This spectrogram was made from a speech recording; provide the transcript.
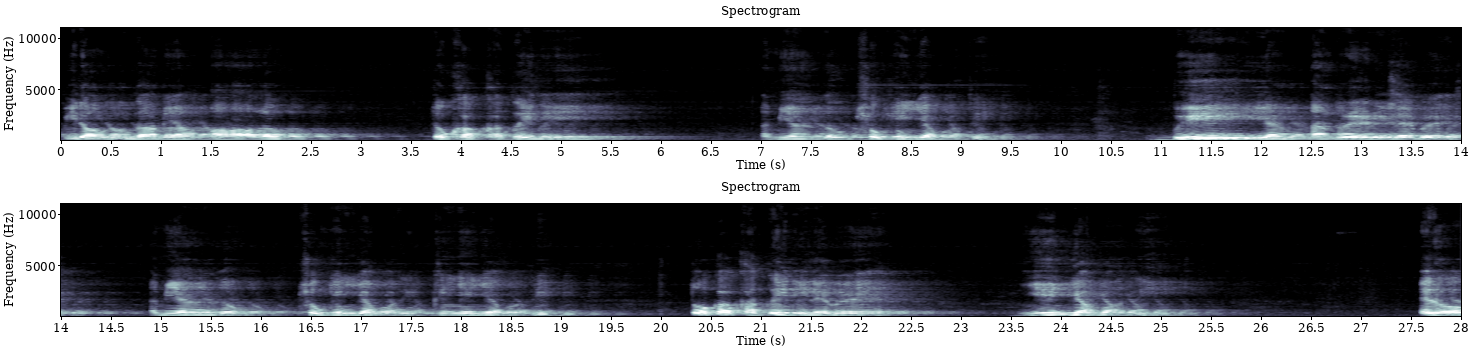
ပြည်တော်သူသားများအာလုံးဒုက္ခခတ်သိမ်းနေ အမြန်ဆုံးချုပ်ငင်းရပါစေဘေးရန်အန္တရာယ်တွေလည်းပဲအမြန်ဆုံးချုပ်ငင်းရပါစေခင်းငင်းရပါစေတောကခတ်သိမ်းနေလည်းပဲငြင်းရပါစေအဲ့တော့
